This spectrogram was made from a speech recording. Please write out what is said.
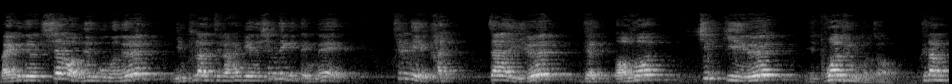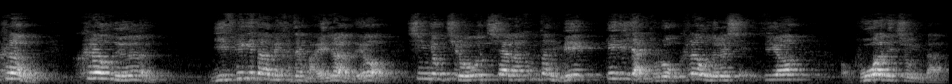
말 그대로 치아가 없는 부분을 임플란트를 하기에는 힘들기 때문에 틀리 가짜 이를 이제 넣어서 씹기를 이제 도와주는 거죠. 그 다음 크라운. 크라운은 이 세 개 다음에 가장 많이 들어가는데요. 신경치료 후 치아가 손상 및 깨지지 않도록 크라운을 씌- 씌어 보호하는 치료입니다.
